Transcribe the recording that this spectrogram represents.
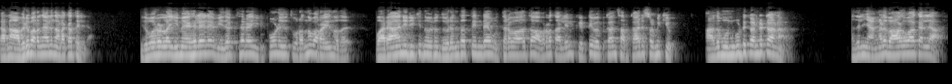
കാരണം അവർ പറഞ്ഞാലും നടക്കത്തില്ല. ഇതുപോലുള്ള ഈ മേഖലയിലെ വിദഗ്ധരെ ഇപ്പോൾ ഇത് തുറന്നു പറയുന്നത് വരാനിരിക്കുന്ന ഒരു ദുരന്തത്തിന്റെ ഉത്തരവാദിത്വം അവരുടെ തലയിൽ കെട്ടിവെക്കാൻ സർക്കാർ ശ്രമിക്കും. അത് മുൻകൂട്ടി കണ്ടിട്ടാണ്. അതിൽ ഞങ്ങൾ ഭാഗവാക്കല്ല.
